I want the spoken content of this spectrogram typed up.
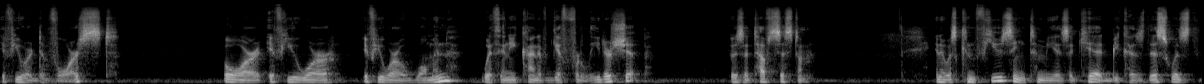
if you were divorced or if you were if you were a woman with any kind of gift for leadership. It was a tough system. And it was confusing to me as a kid because this was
